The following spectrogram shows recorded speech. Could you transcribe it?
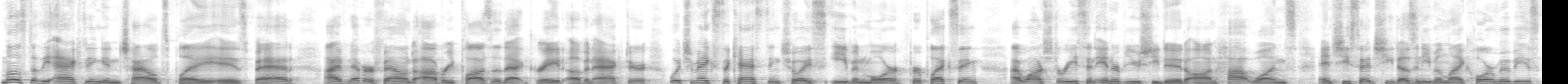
Most of the acting in Child's Play is bad. I've never found Aubrey Plaza that great of an actor, which makes the casting choice even more perplexing. I watched a recent interview she did on Hot Ones, and she said she doesn't even like horror movies.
